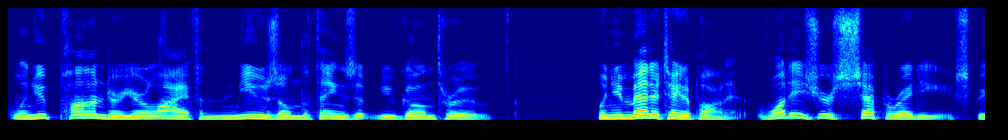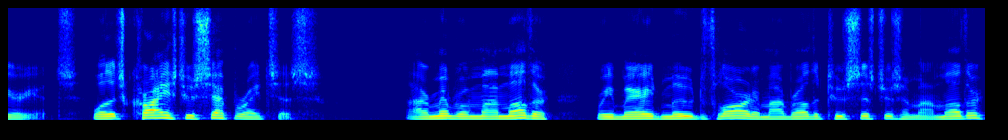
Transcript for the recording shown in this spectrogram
when you ponder your life and muse on the things that you've gone through, when you meditate upon it, what is your separating experience? Well, it's Christ who separates us. I remember when my mother remarried, moved to Florida, my brother, two sisters, and my mother,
